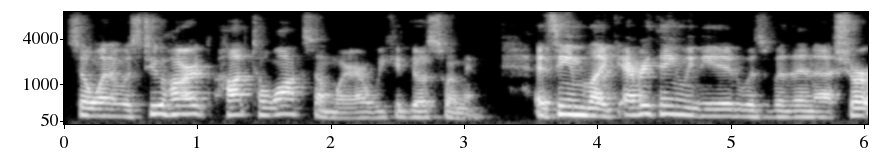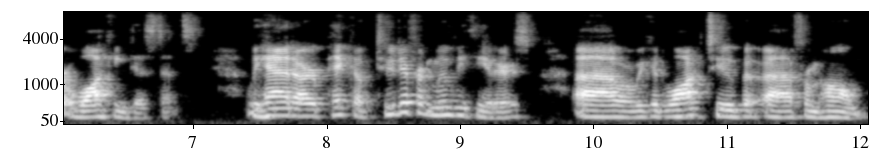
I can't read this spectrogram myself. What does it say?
So when it was too hard, hot to walk somewhere, we could go swimming. It seemed like everything we needed was within a short walking distance. We had our pick of two different movie theaters uh, where we could walk to uh, from home.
